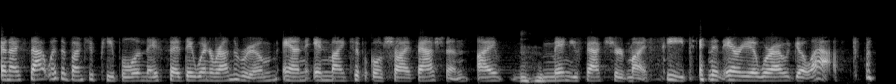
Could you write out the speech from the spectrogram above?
and I sat with a bunch of people and they said they went around the room and in my typical shy fashion, I Mm-hmm. manufactured my seat in an area where I would go last.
